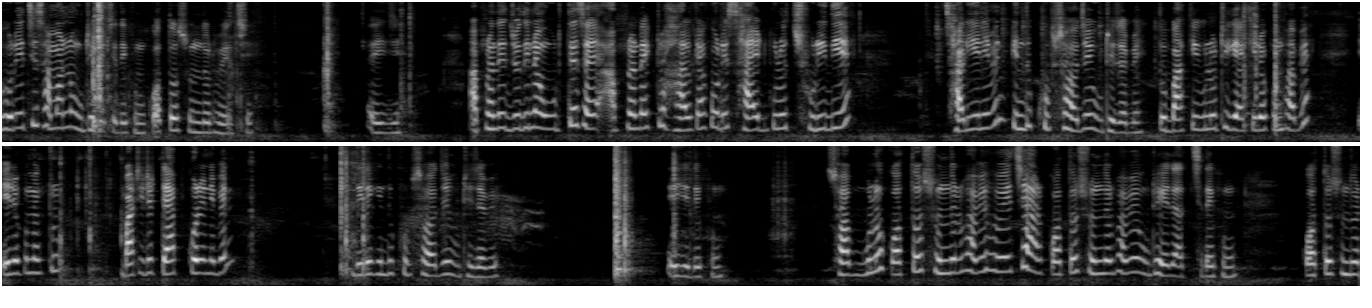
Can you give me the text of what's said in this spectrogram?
ধরেছি, সামান্য উঠে গেছে, দেখুন কত সুন্দর হয়েছে। এই যে আপনাদের যদি না উঠতে চায়, আপনারা একটু হালকা করে সাইডগুলো ছুরি দিয়ে ছাড়িয়ে নেবেন, কিন্তু খুব সহজেই উঠে যাবে। তো বাকিগুলো ঠিক একই রকমভাবে এরকম একটু বাটিটা ট্যাপ করে নেবেন, দিলে কিন্তু খুব সহজেই উঠে যাবে। এই যে দেখুন, সবগুলো কত সুন্দরভাবে হয়েছে আর কত সুন্দরভাবে উঠে যাচ্ছে। দেখুন, কত সুন্দর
